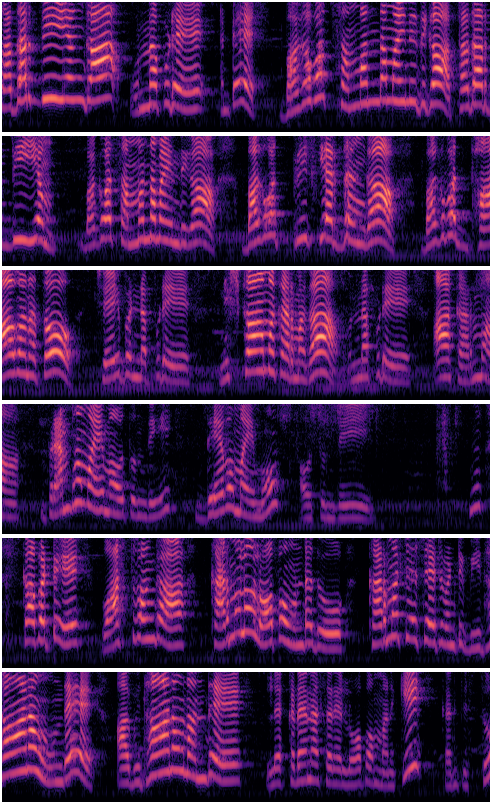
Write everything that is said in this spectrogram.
తదర్థీయంగా ఉన్నప్పుడే అంటే భగవత్ సంబంధమైనదిగా తదర్థీయం భగవత్ సంబంధమైనదిగా భగవత్ ప్రీత్యర్థంగా భగవద్ భావనతో చేయబడినప్పుడే నిష్కామ కర్మగా ఉన్నప్పుడే ఆ కర్మ బ్రహ్మమయం అవుతుంది దేవమయము అవుతుంది. కాబట్టి వాస్తవంగా కర్మలో లోపం ఉండదు కర్మ చేసేటువంటి విధానం ఉందే ఆ విధానం నందే ఎక్కడైనా సరే లోపం మనకి కనిపిస్తూ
